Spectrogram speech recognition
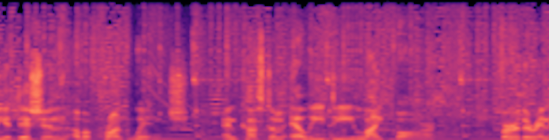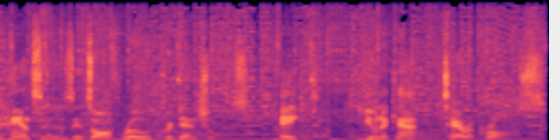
The addition of a front winch and custom LED light bar further enhances its off-road credentials. 8. Unicat TerraCross.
